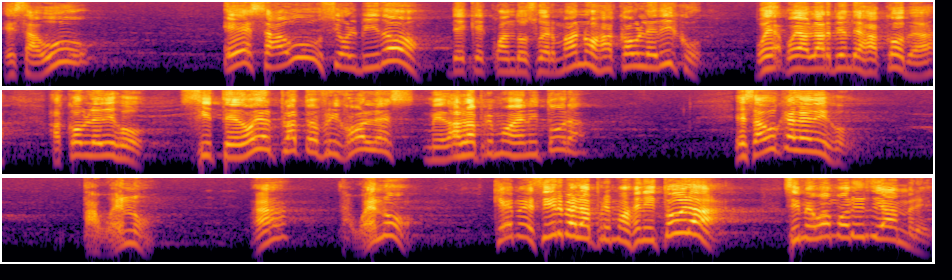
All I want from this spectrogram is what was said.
Esaú, Esaú se olvidó de que cuando su hermano Jacob le dijo, voy a, voy a hablar bien de Jacob. Jacob le dijo, si te doy el plato de frijoles, me das la primogenitura. Esaú que le dijo, está bueno, ¿Ah? Está bueno. ¿Qué me sirve la primogenitura si me voy a morir de hambre?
